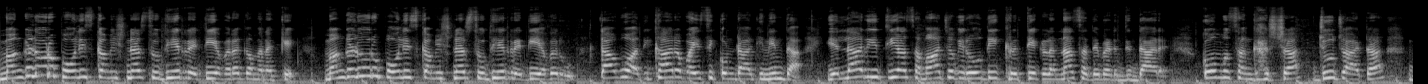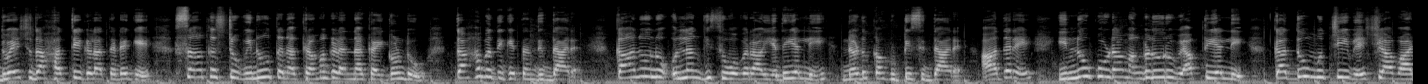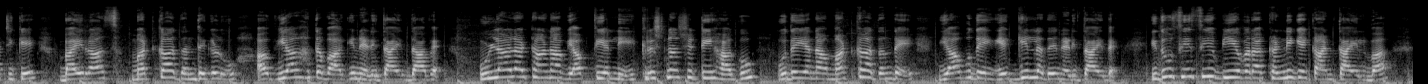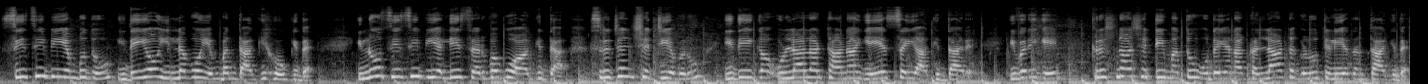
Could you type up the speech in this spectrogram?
Mangaluru police commissioner Sudhir Reddy ಅವರ ಗಮನಕ್ಕೆ. Mangaluru police commissioner Sudhir Reddy ಅವರು ತಾವು ಅಧಿಕಾರ ವಹಿಸಿಕೊಂಡಾಗಿನಿಂದ ಎಲ್ಲಾ ರೀತಿಯ ಸಮಾಜ ವಿರೋಧಿ ಕೃತ್ಯಗಳನ್ನ ಸದೆಬೆಡೆದಿದ್ದಾರೆ. ಕೋಮು ಸಂಘರ್ಷ, ಜೂಜಾಟ, ದ್ವೇಷದ ಹತ್ಯೆಗಳ ತಡೆಗೆ ಸಾಕಷ್ಟು ವಿನೂತನ ಕ್ರಮಗಳನ್ನ ಕೈಗೊಂಡು ತಹಬದಿಗೆ ತಂದಿದ್ದಾರೆ. ಕಾನೂನು ಉಲ್ಲಂಘಿಸುವವರ ಎದೆಯಲ್ಲಿ ನಡುಕ ಹುಟ್ಟಿಸಿದ್ದಾರೆ. ಆದರೆ ಇನ್ನೂ ಕೂಡ ಮಂಗಳೂರು ವ್ಯಾಪ್ತಿಯಲ್ಲಿ ಕದ್ದು ಮುಚ್ಚಿ ವೇಶ್ಯಾವಾಟಿಕೆ, ಬೈರಾಸ್ ಮಟ್ಕಾ ದಂಧೆಗಳು ಅವ್ಯಾಹತವಾಗಿ ನಡೀತಾ ಇದ್ದಾವೆ. ಉಳ್ಳಾಳ ಠಾಣಾ ವ್ಯಾಪ್ತಿಯಲ್ಲಿ ಕೃಷ್ಣ ಶೆಟ್ಟಿ ಹಾಗೂ ಉದಯನ ಮಟ್ಕಾ ದಂಧೆ ಯಾವುದೇ ಎಗ್ಗಿಲ್ಲದೆ ನಡೀತಾ ಇದೆ. ಇದು ಸಿಸಿಬಿಯವರ ಕಣ್ಣಿಗೆ ಕಾಣ್ತಾ ಇಲ್ವಾ? ಸಿಸಿಬಿ ಎಂಬುದು ಇದೆಯೋ ಇಲ್ಲವೋ ಎಂಬಂತಾಗಿ ಹೋಗಿದೆ. ಇನ್ನು ಸಿಸಿಬಿಯಲ್ಲಿ ಸರ್ವವೂ ಆಗಿದ್ದ ಸೃಜನ್ ಶೆಟ್ಟಿಯವರು ಇದೀಗ ಉಳ್ಳಾಳ ಠಾಣಾ ಎಎಸ್ಐ ಆಗಿದ್ದಾರೆ. ಇವರಿಗೆ ಕೃಷ್ಣ ಶೆಟ್ಟಿ ಮತ್ತು ಉದಯನ ಕಳ್ಳಾಟಗಳು ತಿಳಿಯದಂತಾಗಿದೆ.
